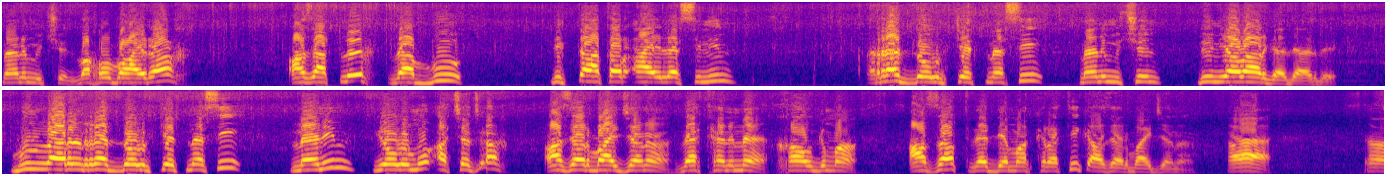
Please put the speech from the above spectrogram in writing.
mənim üçün. Bax o bayraq, azadlıq və bu diktator ailəsinin rədd olub getməsi mənim üçün dünyalar qədərdir. bunların reddolup gitmesi benim yolumu açacak Azerbaycan'a, vətənimə, xalqıma, azad və demokratik Azərbaycana. Hə. Hə.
